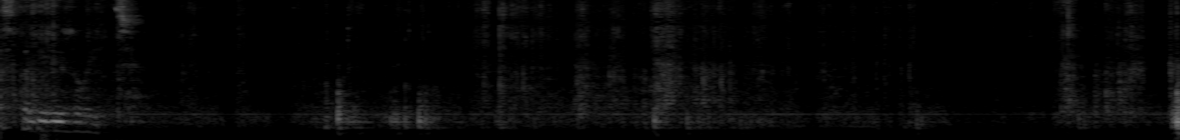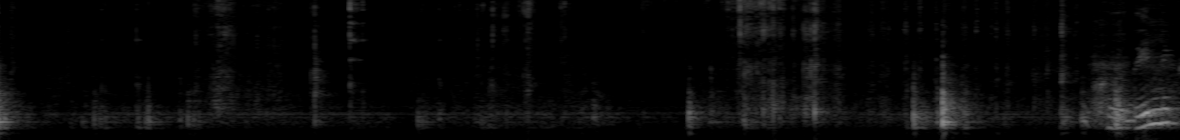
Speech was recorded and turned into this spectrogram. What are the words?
стабілізується. Холодильник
